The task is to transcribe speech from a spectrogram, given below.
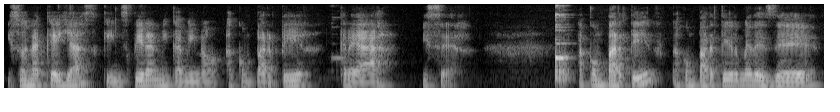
Y son aquellas que inspiran mi camino a compartir, crear y ser. A compartir, a compartirme desde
